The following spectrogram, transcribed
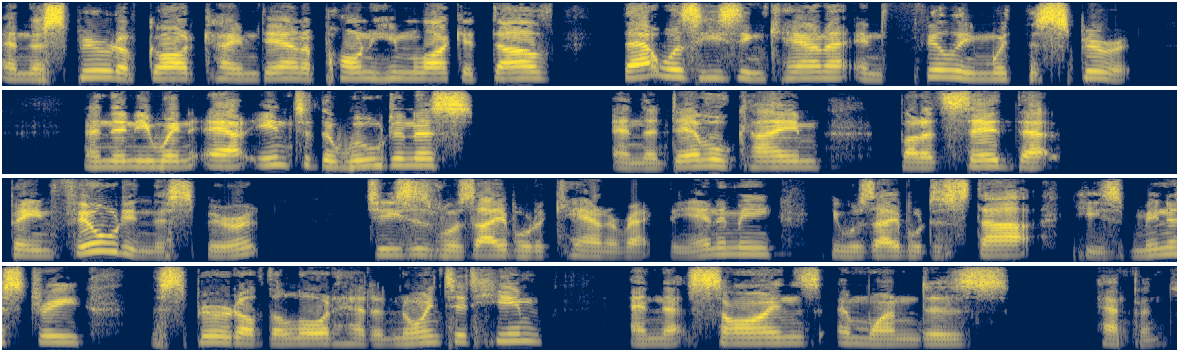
and the Spirit of God came down upon him like a dove. That was his encounter and fill him with the Spirit. And then he went out into the wilderness and the devil came, but it said that being filled in the Spirit, Jesus was able to counteract the enemy. He was able to start his ministry. The Spirit of the Lord had anointed him, and that signs and wonders happened.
